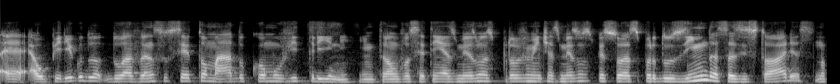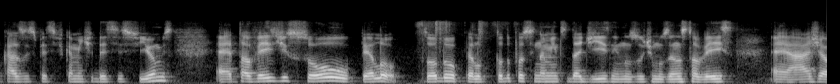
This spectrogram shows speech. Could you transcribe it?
é é, o perigo do, do, avanço ser tomado como vitrine. Então você tem as mesmas, provavelmente as mesmas pessoas produzindo essas histórias, no caso especificamente desses filmes, é, talvez de Soul, pelo todo, pelo todo posicionamento da Disney nos últimos anos, talvez é, haja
